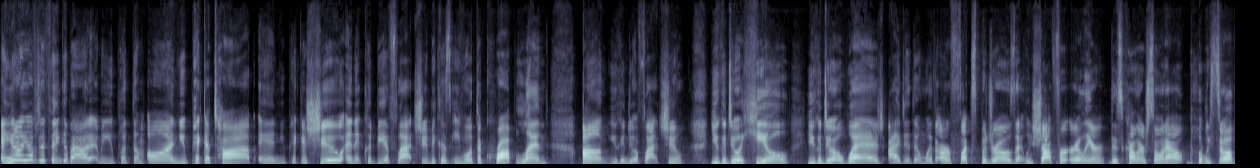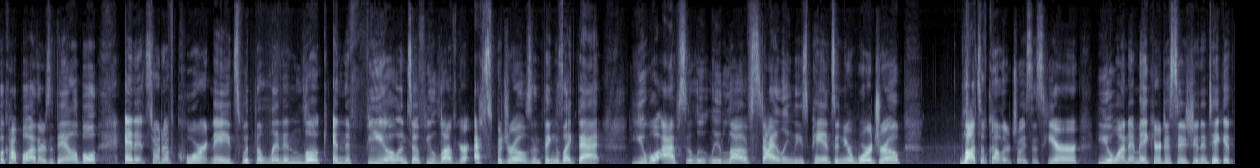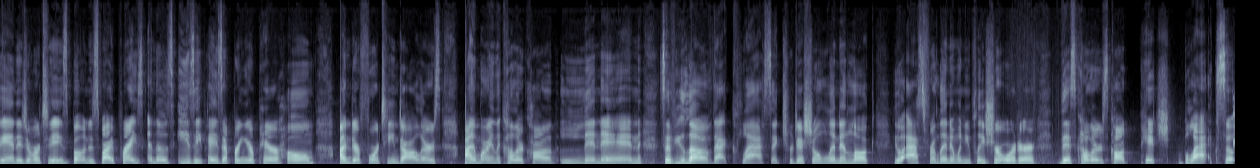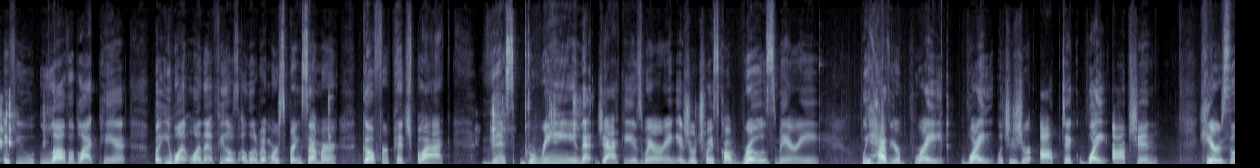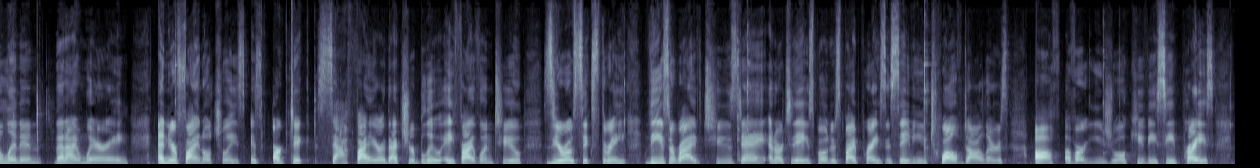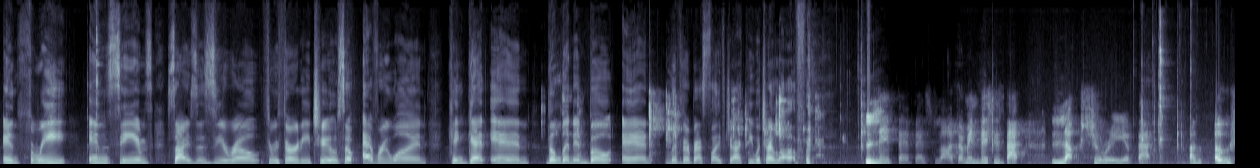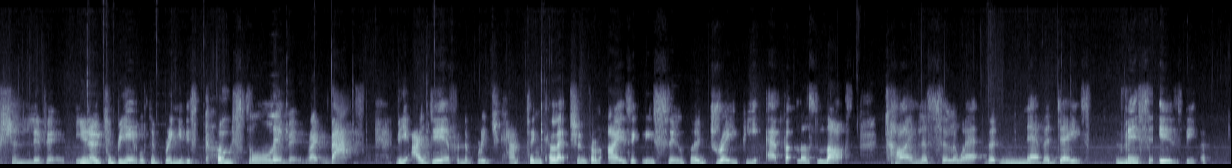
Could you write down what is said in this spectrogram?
And you don't even have to think about it. I mean, you put them on, you pick a top, and you pick a shoe, and it could be a flat shoe because even with the crop length, um, you can do a flat shoe, you could do a heel, you could do a wedge. I did them with our Flex Padrilles that we shot for earlier. This color sold out, but we still have a couple others available. And it sort of coordinates with the linen look and the feel. And so if you love your espadrilles and things like that, you will absolutely love styling these pants in your wardrobe Lots of color choices here. You want to make your decision and take advantage of our today's bonus buy price and those easy pays that bring your pair home under $14. I'm wearing the color called linen. So if you love that classic traditional linen look, you'll ask for linen when you place your order. This color is called pitch black. So if you love a black pant, but you want one that feels a little bit more spring summer, go for pitch black. This green that Jackie is wearing is your choice called rosemary. We have your bright white, which is your optic white option. Here's the linen that I'm wearing. And your final choice is Arctic Sapphire. That's your blue, A512063. These arrive Tuesday, and our today's bonus buy price is saving you $12 off of our usual QVC price. And three inseams sizes 0 through 32. So everyone can get in the linen boat and live their best life, Jackie, which I love. live their best life. I mean, this is that luxury of that um, ocean living, you know, to be able to bring you this coastal living, right? That's the idea from the Bridgehampton collection from Isaac Lee. Super drapey, effortless luxe, timeless silhouette that never dates. This is the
